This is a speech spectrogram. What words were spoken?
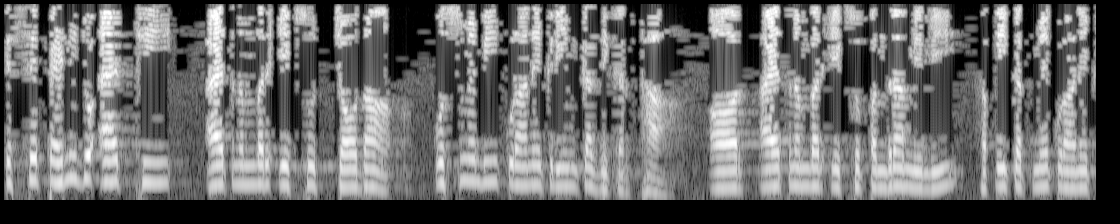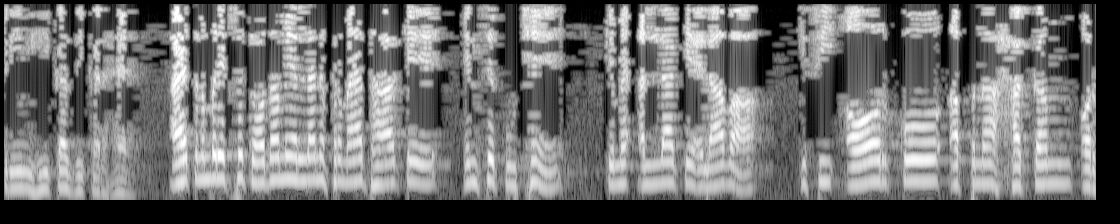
اس سے پہلی جو آیت تھی آیت نمبر 114 اس میں بھی قرآن کریم کا ذکر تھا۔ اور آیت نمبر 115 میں بھی حقیقت میں قرآن کریم ہی کا ذکر ہے۔ آیت نمبر 114 میں اللہ نے فرمایا تھا کہ ان سے پوچھیں کہ میں اللہ کے علاوہ کسی اور کو اپنا حکم اور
